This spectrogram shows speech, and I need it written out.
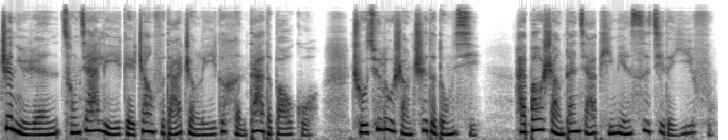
这女人从家里给丈夫打整了一个很大的包裹，除去路上吃的东西。还包上单夹皮棉四季的衣服，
